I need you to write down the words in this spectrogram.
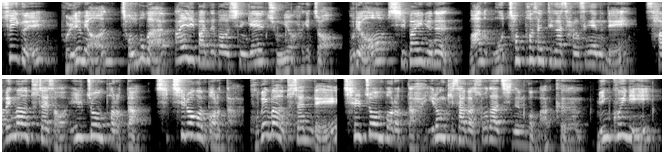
수익을 보려면 정보가 빨리 받아보시는 게 중요하겠죠. 무려 시바이뉴는 15,000%가 상승했는데 400만원 투자해서 1조 원 벌었다. 17억 원 벌었다. 900만원 투자했는데 7조 원 벌었다. 이런 기사가 쏟아지는 것만큼 민코인이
